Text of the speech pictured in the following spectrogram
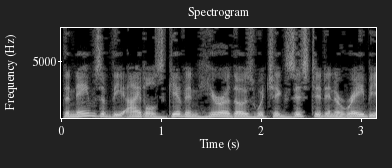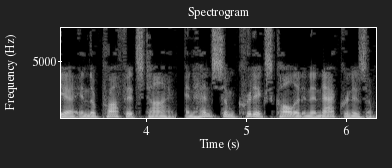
the names of the idols given here are those which existed in Arabia in the Prophet's time, and hence some critics call it an anachronism.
